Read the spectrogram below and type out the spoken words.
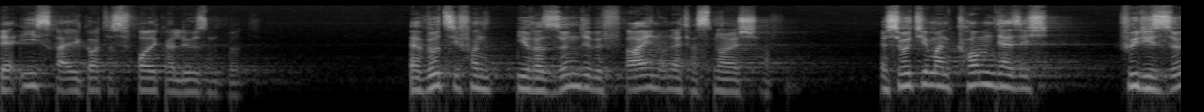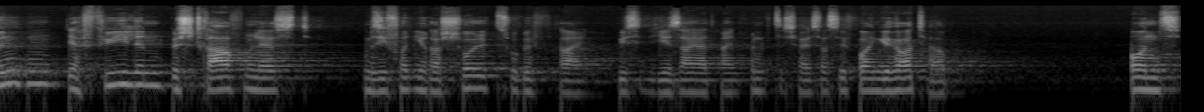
der Israel, Gottes Volk, erlösen wird. Er wird sie von ihrer Sünde befreien und etwas Neues schaffen. Es wird jemand kommen, der sich für die Sünden der vielen bestrafen lässt, um sie von ihrer Schuld zu befreien, wie es in Jesaja 53 heißt, was wir vorhin gehört haben. Und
